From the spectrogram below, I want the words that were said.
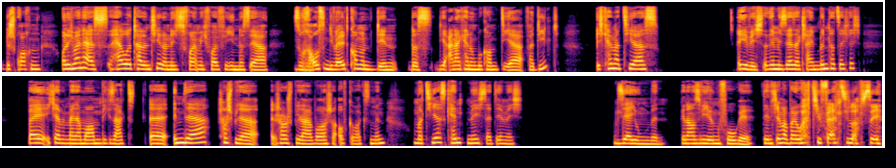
gesprochen. Und ich meine, er ist helle talentiert und es freut mich voll für ihn, dass er so raus in die Welt kommt und den, das, die Anerkennung bekommt, die er verdient. Ich kenne Matthias ewig, seitdem ich sehr, sehr klein bin tatsächlich, weil ich ja mit meiner Mom, wie gesagt, äh, in der Schauspieler, Schauspielerbranche aufgewachsen bin. Und Matthias kennt mich, seitdem ich sehr jung bin. Genauso wie Jürgen Vogel, den ich immer bei What You Fancy Love sehe.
